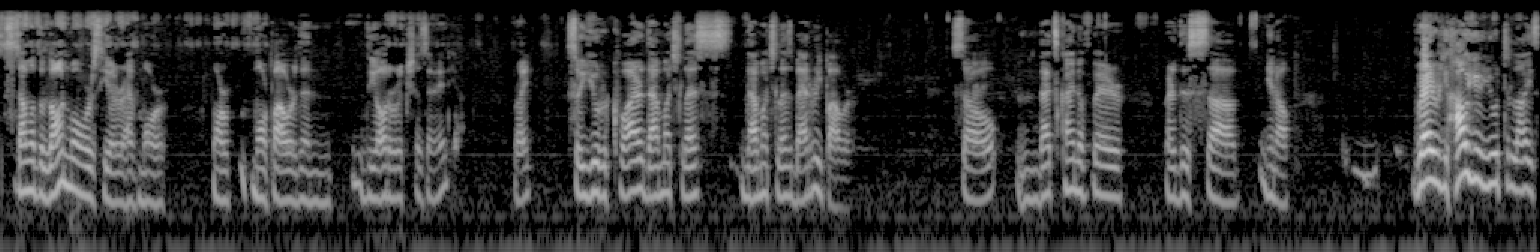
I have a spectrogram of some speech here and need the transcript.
some of the lawnmowers here have more more more power than the auto rickshaws in India, right? So you require that much less that much less battery power. So mm, that's kind of where where this uh, you know where you, how you utilize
